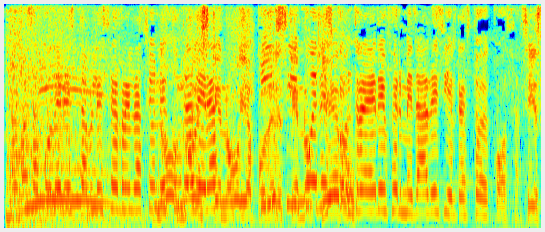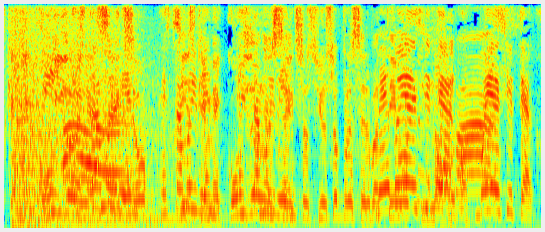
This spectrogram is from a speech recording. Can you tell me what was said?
No vas a poder establecer relaciones No, no, duraderas. es que no voy a poder, y es sí que no puedes quiero. contraer enfermedades y el resto de cosas. Si es que me cuido en el bien, sexo, si es que bien, me cuido en el bien. sexo, si uso preservativo, voy a decirte no. algo, voy a decirte algo,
